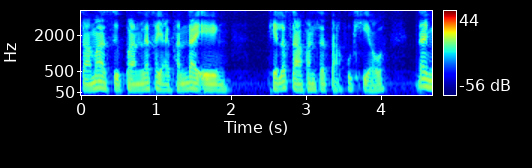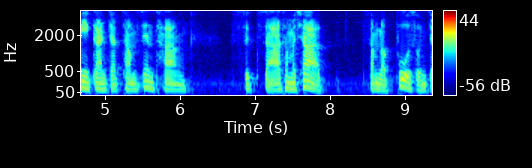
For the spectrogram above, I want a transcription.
สามารถสืบพันธุ์และขยายพันธุ์ได้เอง เขตรักษาพันธุ์สัตว์ป่าภูเขียว ได้มีการจัดทำเส้นทาง ศึกษาธรรมชาติสำหรับผู้สนใจ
